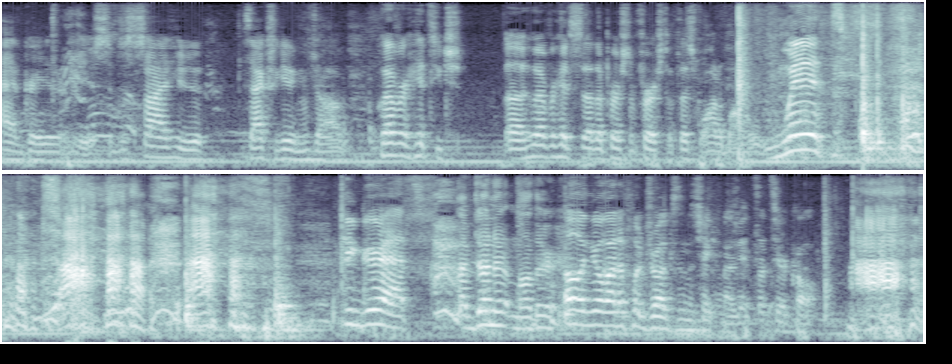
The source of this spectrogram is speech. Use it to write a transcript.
had great interviews. To decide who is actually getting the job, whoever hits each, uh, whoever hits the other person first with this water bottle wins. Congrats! I've done it, mother. Oh, and you're allowed to put drugs in the chicken nuggets. That's your call. Ah.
